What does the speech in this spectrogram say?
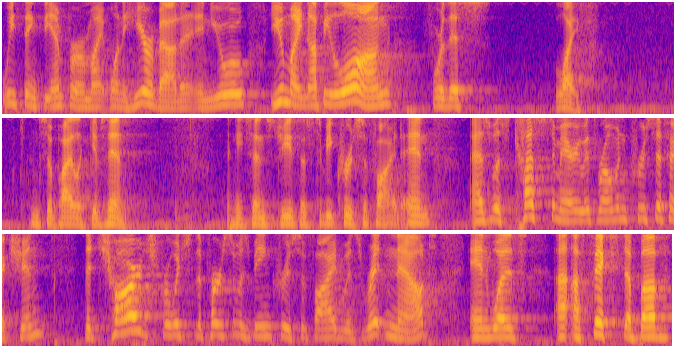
we think the emperor might want to hear about it, and you, you might not be long for this life. And so Pilate gives in, and he sends Jesus to be crucified. And as was customary with Roman crucifixion, the charge for which the person was being crucified was written out and was uh, affixed above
